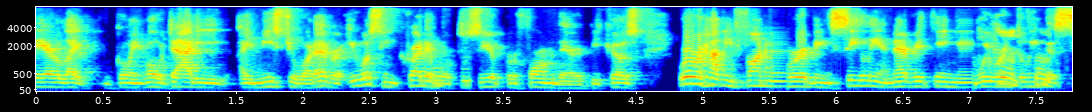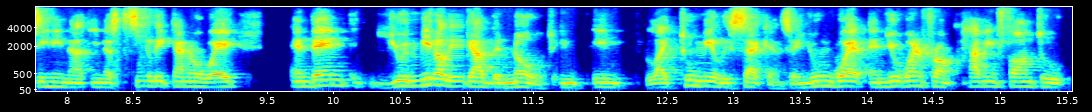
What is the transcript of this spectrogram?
there like going oh daddy I missed you whatever it was incredible to mm-hmm. see you perform there because we were having fun and we were being silly and everything and we were doing the mm-hmm. scene in a, in a silly kind of way and then you immediately got the note in in like two milliseconds and you went and you went from having fun to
